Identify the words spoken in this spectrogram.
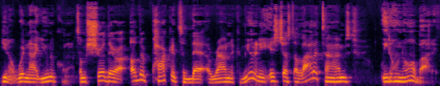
you know, we're not unicorns. I'm sure there are other pockets of that around the community. It's just a lot of times we don't know about it,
